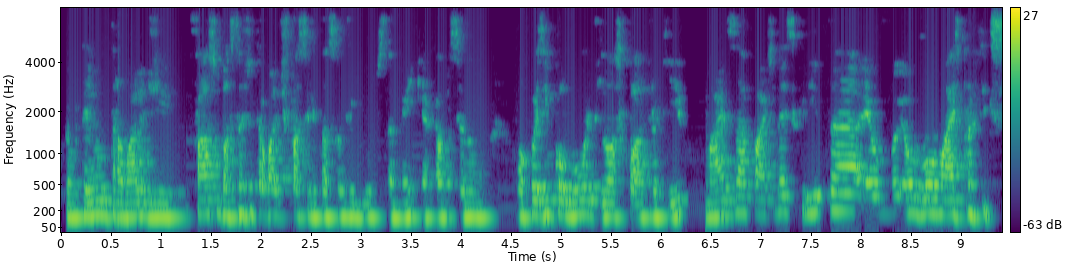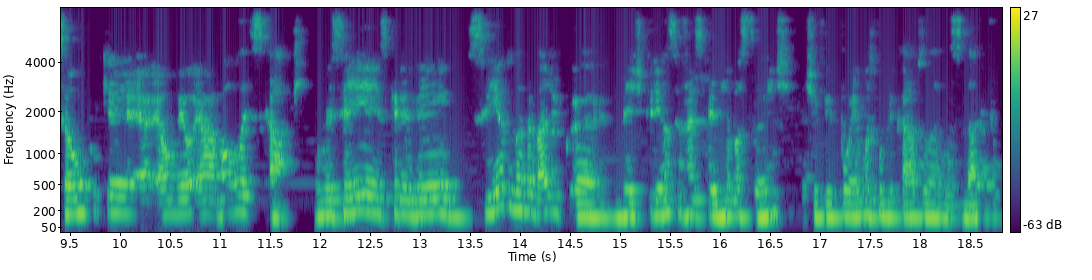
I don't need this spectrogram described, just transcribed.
Então tenho um trabalho de, faço bastante trabalho de facilitação de grupos também, que acaba sendo uma coisa em comum entre nós quatro aqui. Mas a parte da escrita eu, eu vou mais para ficção porque é, é, o meu é a válvula de escape. Comecei a escrever cedo, na verdade, é, desde criança eu já escrevia bastante. tive poemas publicados na, na cidade eu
